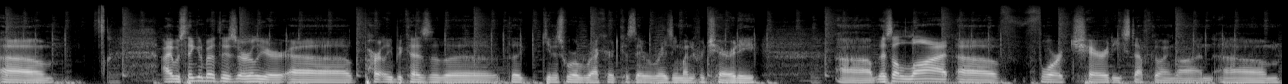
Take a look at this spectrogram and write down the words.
Um, I was thinking about this earlier, uh, partly because of the the Guinness World Record, because they were raising money for charity. Um, there's a lot of for charity stuff going on. Um,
